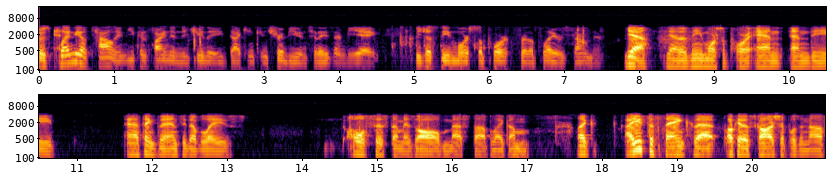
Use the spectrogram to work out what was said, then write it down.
There's plenty of talent you can find in the G League that can contribute in today's NBA. You just need more support for the players down there. Yeah, yeah, they need more support and and the and I think the NCAA's whole system is all messed up. Like I'm like I used to think that okay, the scholarship was enough,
